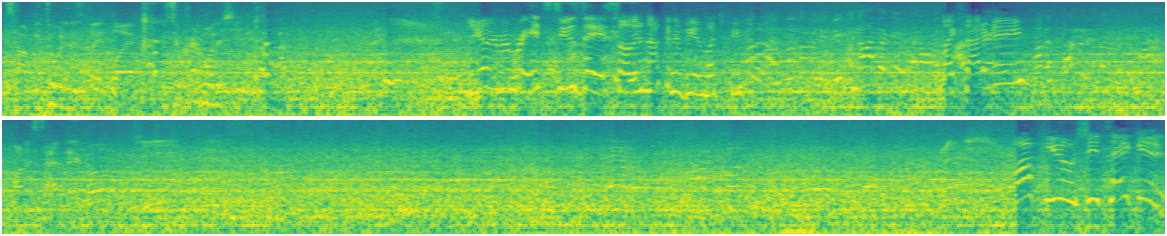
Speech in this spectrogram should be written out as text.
That's how we do it in this place, boy. It's incredible this shit. You gotta remember it's Tuesday, so there's not gonna be much people. Like Saturday? On a Saturday, bro. Fuck you! She taken!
